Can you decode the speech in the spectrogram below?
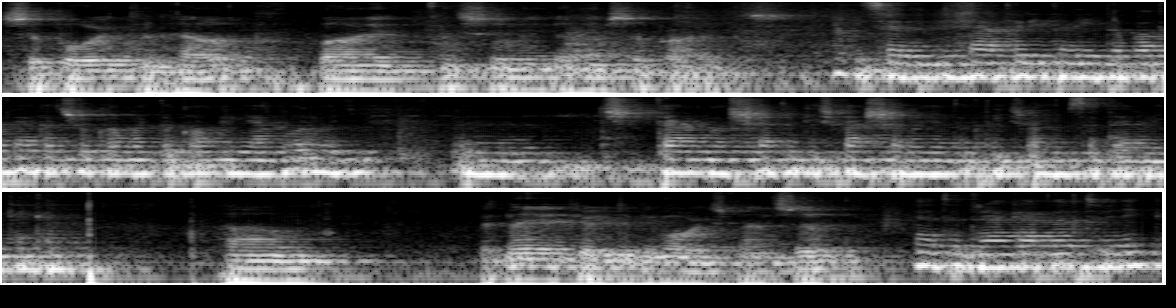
support and help by consuming ahimsa products. Itt szeretnék bátorítani itt a baktákat, sokan vagytok Angliából, hogy támogassátok és vásároljatok ti is ahimsa termékeket. Um, it may appear to be more expensive, Lehet, hogy drágábbnak tűnik,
